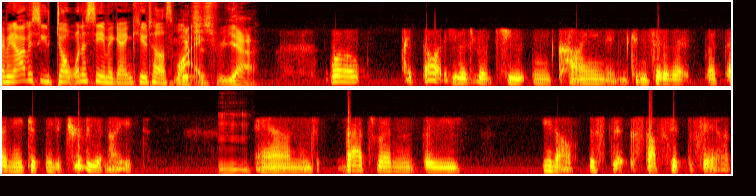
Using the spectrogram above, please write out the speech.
I mean, obviously you don't want to see him again. Can you tell us why? Which is yeah. Well, I thought he was real cute and kind and considerate, but then he took me to trivia night, and that's when the, you know, the st- stuff hit the fan.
